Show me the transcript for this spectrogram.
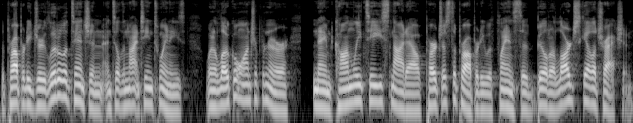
The property drew little attention until the 1920s when a local entrepreneur named Conley T. Snidow purchased the property with plans to build a large scale attraction.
